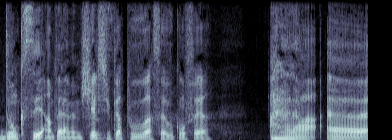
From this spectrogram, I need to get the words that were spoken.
Donc c'est un peu la même chose. Quel super pouvoir ça vous confère? Ah là là, euh...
